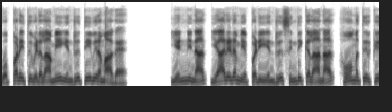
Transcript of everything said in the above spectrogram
ஒப்படைத்து விடலாமே என்று தீவிரமாக எண்ணினார் யாரிடம் எப்படி என்று சிந்திக்கலானார். ஹோமத்திற்கு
